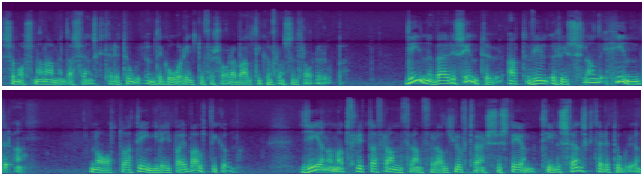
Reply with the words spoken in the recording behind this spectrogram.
så måste man använda svenskt territorium. Det går inte att försvara Baltikum från Centraleuropa. Det innebär i sin tur att vill Ryssland hindra Nato att ingripa i Baltikum genom att flytta fram framförallt luftvärnssystem till svenskt territorium,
